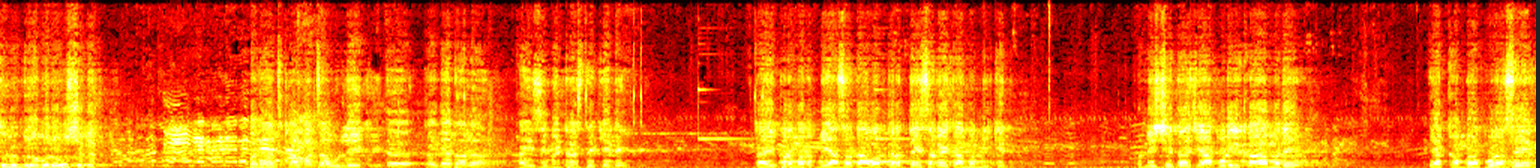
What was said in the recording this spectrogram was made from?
तुम्ही ग्लोबल होऊच शकत बऱ्याच कामाचा उल्लेख इथं करण्यात आला. काही सिमेंट रस्ते केले. काही प्रमाणात मी असा दावा करत नाही सगळे कामं मी केले. पण निश्चितच यापुढील काळामध्ये या कमळापूर असेल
